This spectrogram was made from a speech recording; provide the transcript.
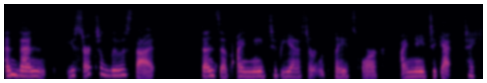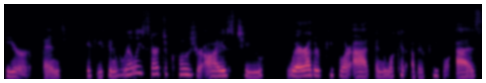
And then you start to lose that sense of, I need to be at a certain place or I need to get to here. And if you can really start to close your eyes to where other people are at and look at other people as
